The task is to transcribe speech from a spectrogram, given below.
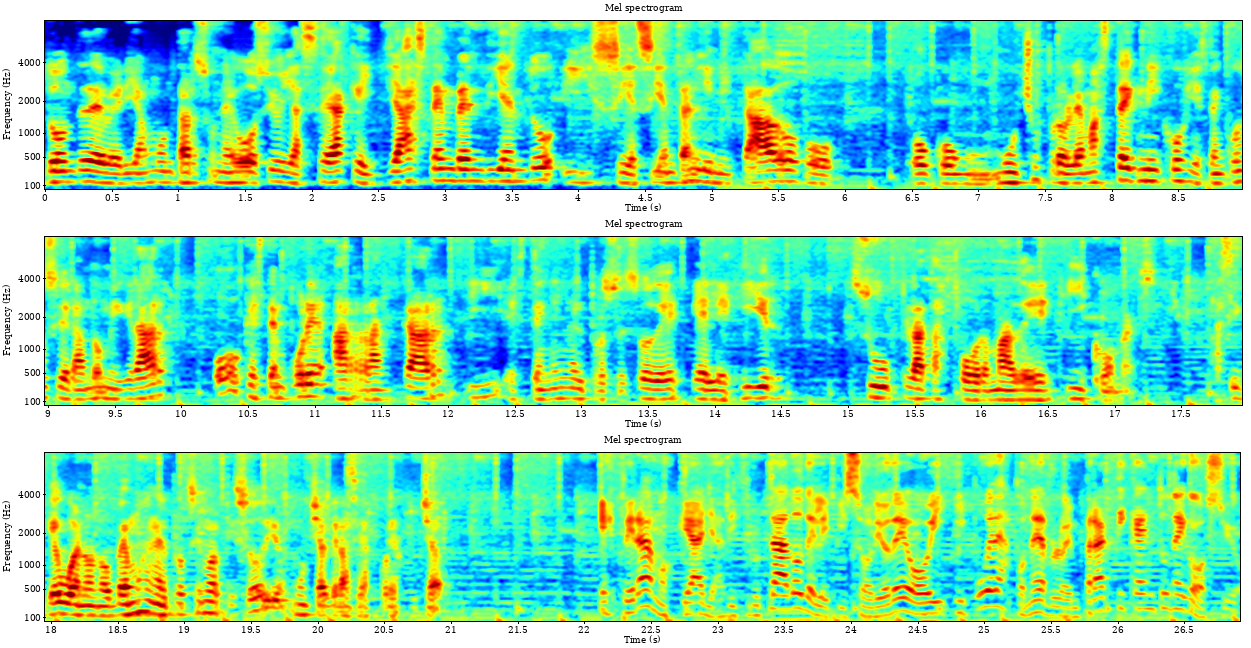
dónde deberían montar su negocio, ya sea que ya estén vendiendo y se sientan limitados o, con muchos problemas técnicos y estén considerando migrar, o que estén por arrancar y estén en el proceso de elegir su plataforma de e-commerce. Así que bueno, nos vemos en el próximo episodio. Muchas gracias por escuchar. Esperamos que hayas disfrutado del episodio de hoy y puedas ponerlo en práctica en tu negocio.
